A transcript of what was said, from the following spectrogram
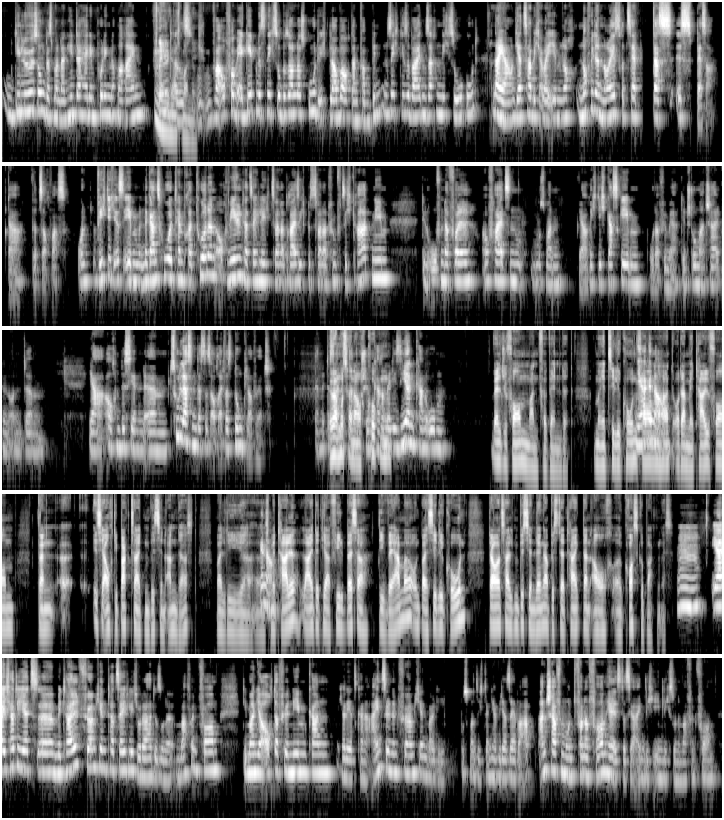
die Lösung, dass man dann hinterher den Pudding nochmal reinfüllt. Nee, muss also man nicht. war auch vom Ergebnis nicht so besonders gut. Ich glaube auch, dann verbinden sich diese beiden Sachen nicht so gut. Naja, und jetzt habe ich aber eben noch, noch wieder ein neues Rezept. Das ist besser. Da wird es auch was. Und wichtig ist eben eine ganz hohe Temperatur dann auch wählen, tatsächlich 230 bis 250 Grad nehmen, den Ofen da voll aufheizen, muss man ja richtig Gas geben oder vielmehr den Strom anschalten und ähm, ja auch ein bisschen ähm, zulassen, dass es auch etwas dunkler wird, damit das ja, man muss dann, auch schön gucken, karamellisieren kann oben. Welche Form man verwendet. Ob man jetzt Silikonform ja, genau. hat oder Metallform, dann äh, ist ja auch die Backzeit ein bisschen anders, weil die, äh, genau. das Metall leitet ja viel besser die Wärme und bei Silikon dauert es halt ein bisschen länger, bis der Teig dann auch äh, kross gebacken ist. Mm. Ja, ich hatte jetzt äh, Metallförmchen tatsächlich oder hatte so eine Muffinform, die man ja auch dafür nehmen kann. Ich hatte jetzt keine einzelnen Förmchen, weil die muss man sich dann ja wieder selber ab anschaffen und von der Form her ist das ja eigentlich ähnlich, so eine Muffinform.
